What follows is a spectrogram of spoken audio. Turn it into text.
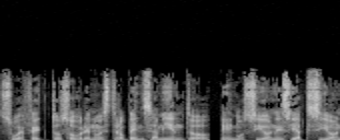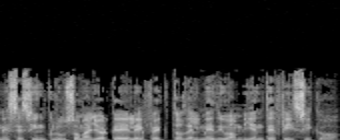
Su efecto sobre nuestro pensamiento, emociones y acciones es incluso mayor que el efecto del medio ambiente físico.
